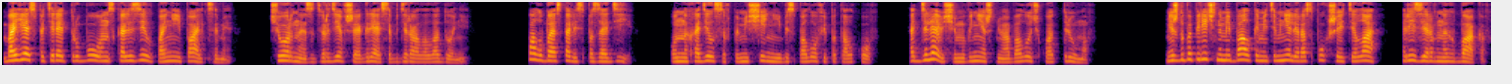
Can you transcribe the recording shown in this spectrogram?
Боясь потерять трубу, он скользил по ней пальцами. Черная, затвердевшая грязь обдирала ладони. Палубы остались позади, он находился в помещении без полов и потолков, отделяющем внешнюю оболочку от трюмов. Между поперечными балками темнели распухшие тела резервных баков.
